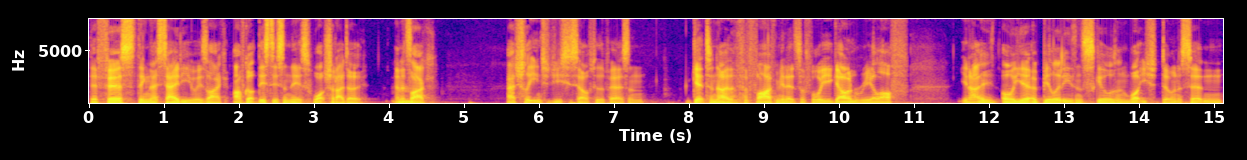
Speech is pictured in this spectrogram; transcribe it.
the first thing they say to you is like, I've got this, this, and this. What should I do? And it's mm. like, actually introduce yourself to the person, get to know them for five minutes before you go and reel off, you know, all your abilities and skills and what you should do in a certain,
